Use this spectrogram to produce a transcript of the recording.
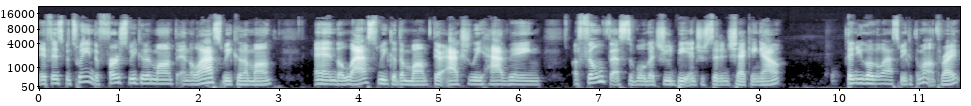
if it's between the first week of the month and the last week of the month, and the last week of the month, they're actually having a film festival that you'd be interested in checking out then you go the last week of the month, right?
